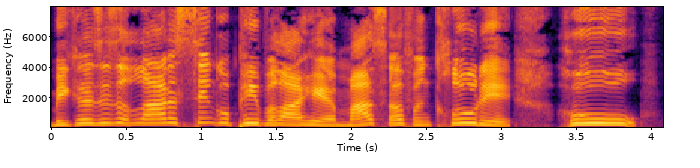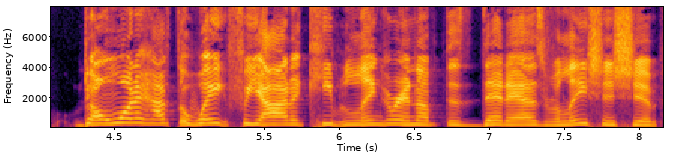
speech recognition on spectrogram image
because there's a lot of single people out here myself included who don't want to have to wait for y'all to keep lingering up this dead ass relationship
